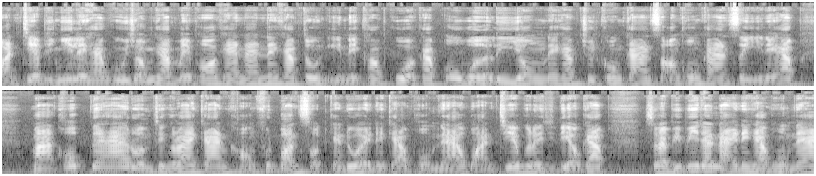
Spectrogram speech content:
วานเจี๊ยบอย่างนี้เลยครับคุณผู้ชมครับไม่พอแค่นั้นนะครับตัวอื่นในครอบครัวครับโอเวอร์ลียงนะครับชุดโครงการ 2 โครงการ 4 นะครับ มาครบนะฮะรวมถึงรายการของฟุตบอลสดกันด้วยนะครับผมนะหวานเจี๊ยบกันเลยทีเดียวครับสำหรับพี่ๆท่านไหนนะครับผมนะ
